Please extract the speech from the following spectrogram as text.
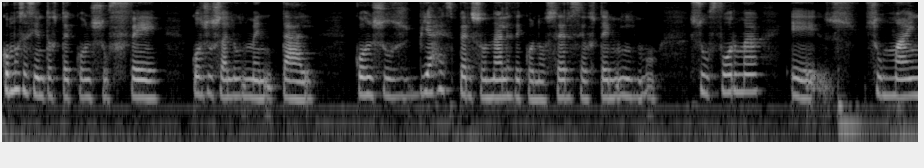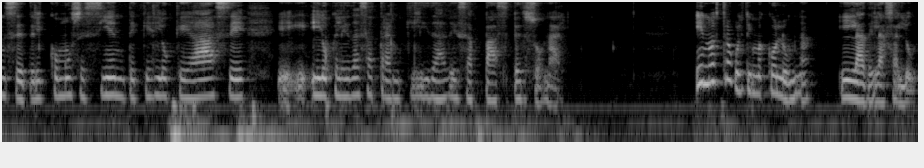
cómo se siente usted con su fe, con su salud mental, con sus viajes personales de conocerse a usted mismo, su forma, eh, su mindset, el cómo se siente, qué es lo que hace, eh, lo que le da esa tranquilidad, esa paz personal. Y nuestra última columna, la de la salud.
